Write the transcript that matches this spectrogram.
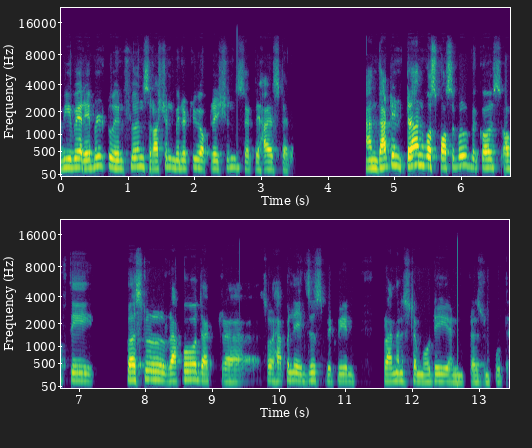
we were able to influence Russian military operations at the highest level. And that in turn was possible because of the personal rapport that uh, so happily exists between Prime Minister Modi and President Putin.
